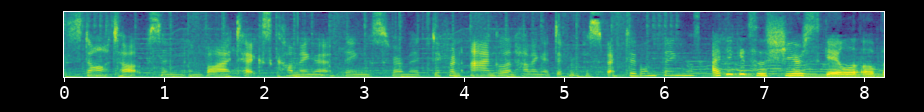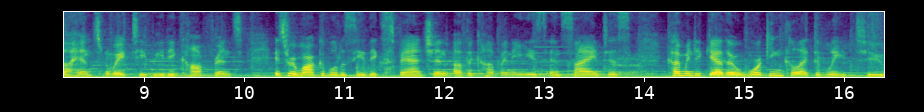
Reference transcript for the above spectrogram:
startups and, and biotechs coming at things from a different angle and having a different perspective on things. I think it's the sheer scale of the Hanson Wade TPD conference. It's remarkable to see the expansion of the companies and scientists coming together, working collectively to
